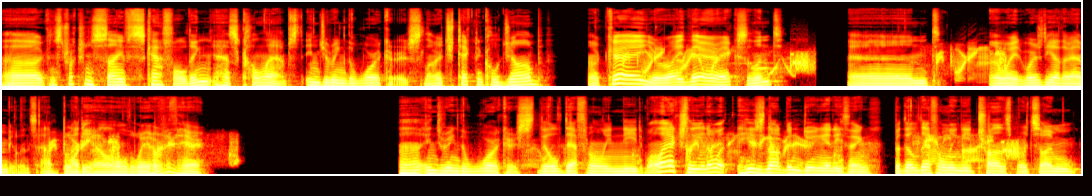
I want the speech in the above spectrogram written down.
Uh, construction site scaffolding has collapsed, injuring the workers. Large technical job. Okay, you're right there. Excellent. And oh wait, where's the other ambulance? Ah, bloody hell, all the way over there. Uh, injuring the workers. They'll definitely need. Well, actually, you know what? He's not been doing anything, but they'll definitely need transport. So I'm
